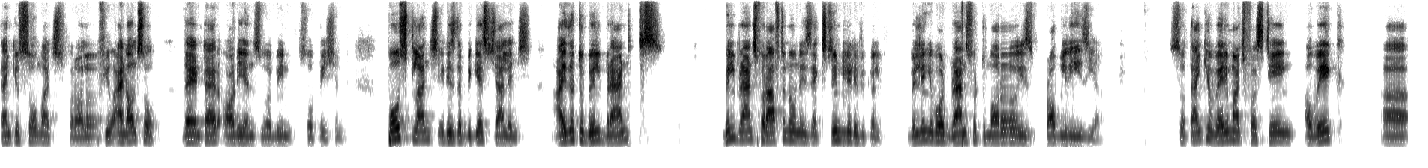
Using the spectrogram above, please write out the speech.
Thank you so much for all of you and also the entire audience who have been so patient. Post lunch, it is the biggest challenge, either to build brands. Build brands for afternoon is extremely difficult. Building about brands for tomorrow is probably easier. So thank you very much for staying awake. Uh,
